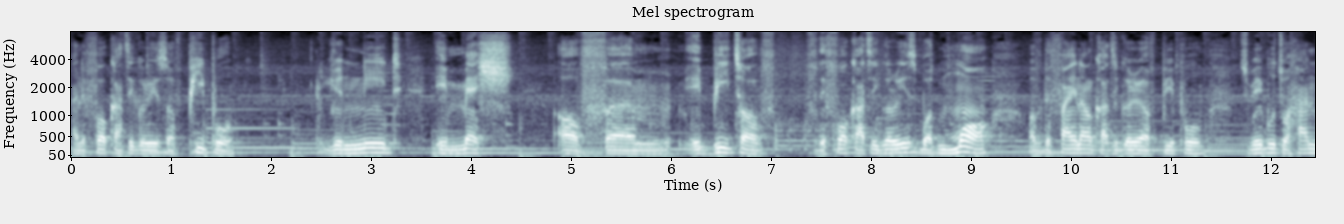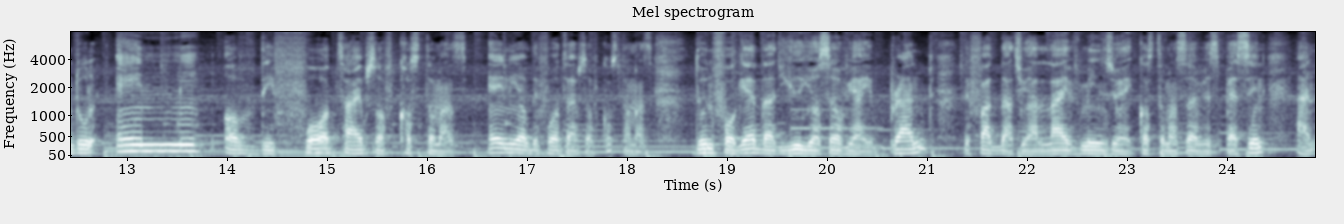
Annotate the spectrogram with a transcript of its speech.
and the four categories of people. You need a mesh of um, a bit of the four categories but more of the final category of people to be able to handle any of the four types of customers any of the four types of customers don't forget that you yourself you are a brand the fact that you are live means you're a customer service person and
